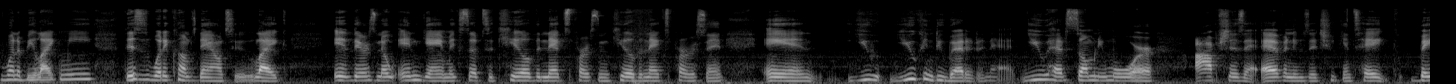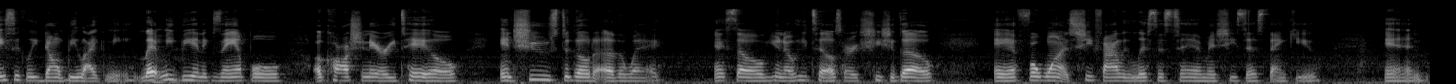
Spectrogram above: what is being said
"You want to be like me?" This is what it comes down to. Like, it, there's no end game except to kill the next person, kill the next person, and you you can do better than that. You have so many more options and avenues that you can take. Basically, don't be like me. Let me be an example, a cautionary tale, and choose to go the other way. And so, you know, he tells her she should go. And for once, she finally listens to him and she says thank you and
